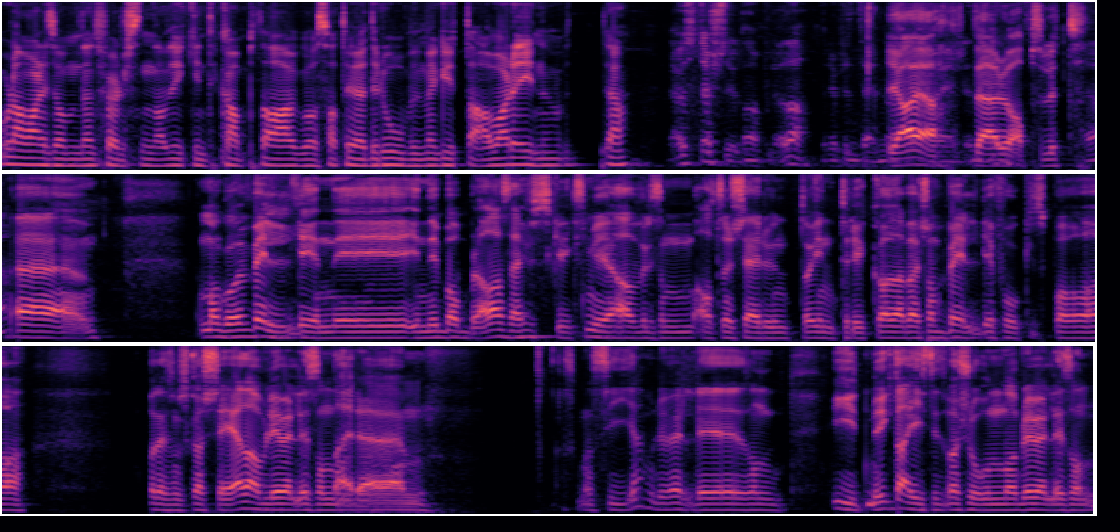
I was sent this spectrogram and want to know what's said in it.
Hvordan var liksom den følelsen da du gikk inn til kampdag og satt i garderoben med gutta? Var det inne, ja. Er jo det største du kan oppleve, da. Ja, ja. Det er det jo absolutt. Ja. Uh, man går veldig inn i, inn i bobla, da, så jeg husker ikke så mye av liksom, alt som skjer rundt, og inntrykk. og Det er bare sånn veldig fokus på, på det som skal skje. da, blir veldig sånn der uh, Hva skal man si? Ja? Blir veldig sånn ydmyk da, i situasjonen og blir veldig sånn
